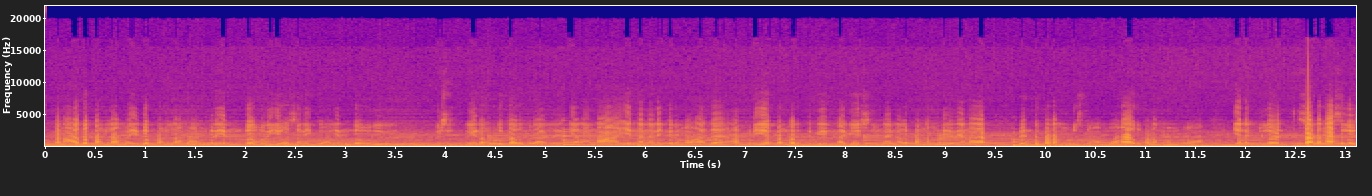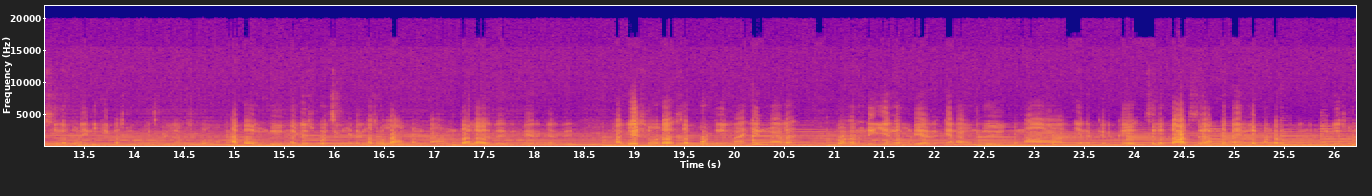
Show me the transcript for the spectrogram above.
இப்போ நான் அதை பண்ணலாமா இதை பண்ணலாமான்ற எந்த ஒரு யோசனைக்கும் எந்த ஒரு விஷயத்துக்கும் இடம் கொடுக்காத ஒரு ஆள். ஏன்னா நான் என்ன நினைக்கிறேனோ அதை அப்படியே பண்ணுறதுக்கு மகேஷ் என்னால் பண்ண முடியாது. ஏன்னா ரெண்டு படம் முடிச்சிட்டோம் மூணாவது படம் பண்ணுறோம் எனக்குள்ள சடனாக சில விஷயங்கள் போனோம் இன்னைக்கு ஃபஸ்ட்டு போலீஸ் வெளியாம போவோம் அப்போ வந்து மகேஷ் கோச்சிக்க மாட்டேன் நான் சொல்லாமல் பண்ணிட்டேன். அந்த அளவு எதுவுமே இருக்காது. மகேஷோட சப்போர்ட் இல்லைன்னா என்னால் தொடர்ந்து இயங்க முடியாது. ஏன்னா வந்து நான் எனக்கு இருக்க சில தாட்ஸ் அந்த டைம்ல பண்றதுக்கு வந்து மகேஷோட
